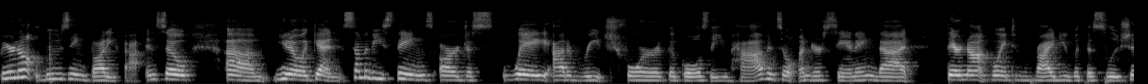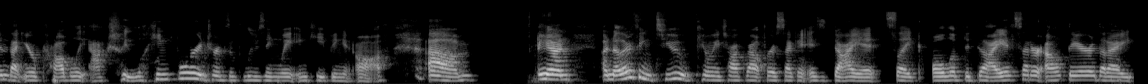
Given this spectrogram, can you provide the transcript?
but you're not losing body fat. And so, um, you know, again, some of these things are just way out of reach for the goals that you have. And so, understanding that they're not going to provide you with the solution that you're probably actually looking for in terms of losing weight and keeping it off. Um, and another thing too, can we talk about for a second is diets, like all of the diets that are out there that I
